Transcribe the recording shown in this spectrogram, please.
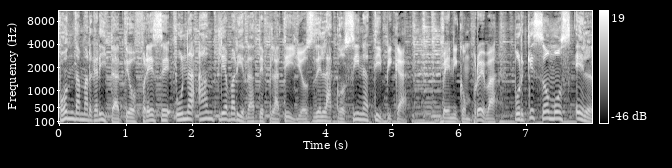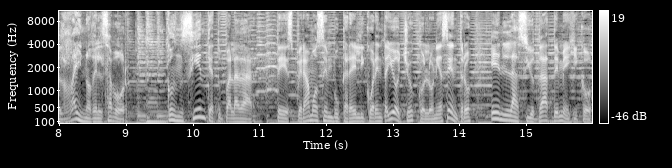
Fonda Margarita te ofrece una amplia variedad de platillos de la cocina típica. Ven y comprueba por qué somos el reino del sabor. Consiente a tu paladar. Te esperamos en Bucareli 48, Colonia Centro, en la Ciudad de México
